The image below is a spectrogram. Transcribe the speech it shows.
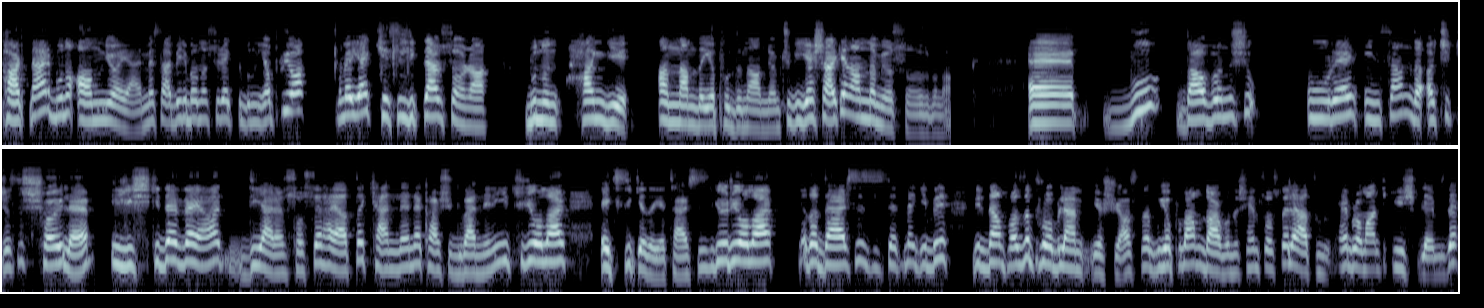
partner bunu anlıyor yani. Mesela biri bana sürekli bunu yapıyor ve ya kesildikten sonra bunun hangi anlamda yapıldığını anlıyorum. Çünkü yaşarken anlamıyorsunuz bunu. Eee, bu davranışı uğrayan insan da açıkçası şöyle, ilişkide veya diğer, hani, sosyal hayatta kendilerine karşı güvenlerini yitiriyorlar, eksik ya da yetersiz görüyorlar ya da değersiz hissetme gibi birden fazla problem yaşıyor. Aslında bu yapılan davranış hem sosyal hayatımızı hem romantik ilişkilerimizi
